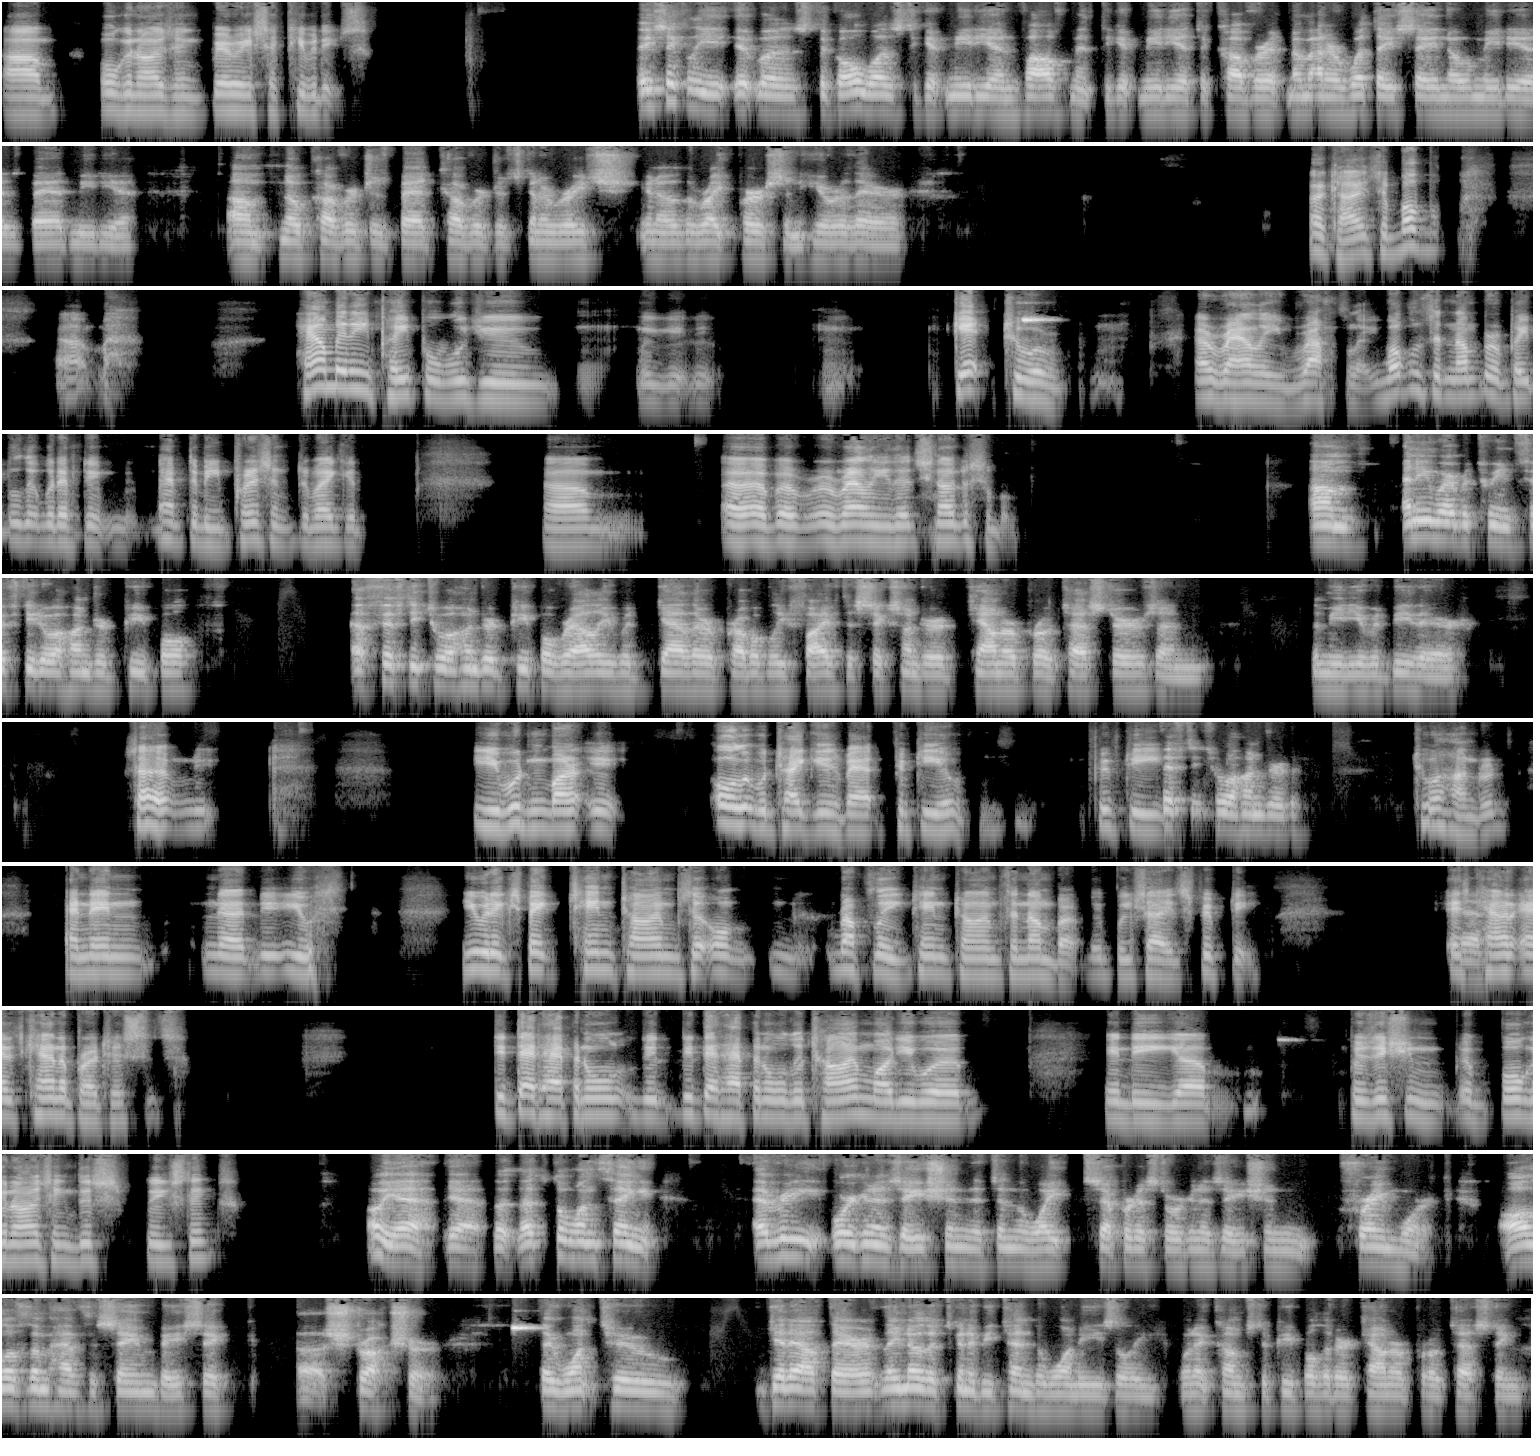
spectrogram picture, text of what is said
um, organizing various activities? Basically, it was the goal was to get media involvement, to get media to cover it. No matter what they say, no media is bad media um, no coverage is bad coverage. It's going to reach, you know, the right person here or there. Okay, so Bob, um, how many people would you, get to a, a rally roughly? What was the number of people that would have to have to be present to make it um, a, a, a rally that's noticeable? Um, anywhere between 50 to 100 people. A 50 to 100 people rally would gather probably five to 600 counter protesters and the media would be there. So you wouldn't want all it would take is about 50 50 50 to 100 to 100 and then uh, you you would expect 10 times or roughly 10 times the number if we say it's 50 as yeah. counter as counter protests. Did that happen all did, did that happen all the time while you were in the uh, position of organizing this these things oh yeah yeah but that's the one thing every organization that's in the white separatist organization framework all of them have the same basic uh, structure they want to get out there. They know that's going to be 10 to 1 easily when it comes to people that are counter protesting.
